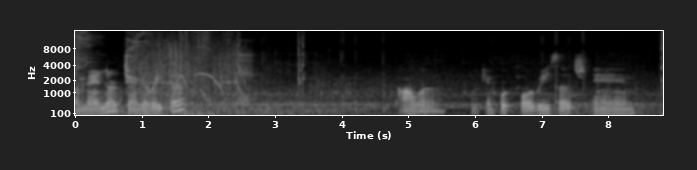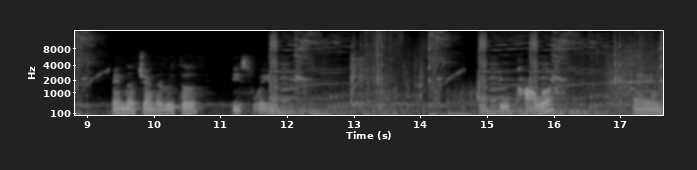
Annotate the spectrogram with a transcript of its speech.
a manual generator. Power we can put for research and manual generator this way. To power and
